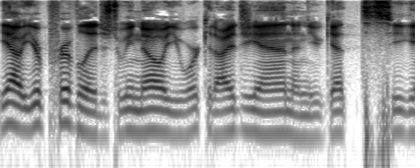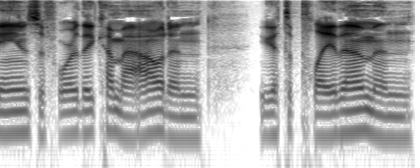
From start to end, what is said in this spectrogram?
yeah, you're privileged. We know you work at IGN and you get to see games before they come out and you get to play them and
